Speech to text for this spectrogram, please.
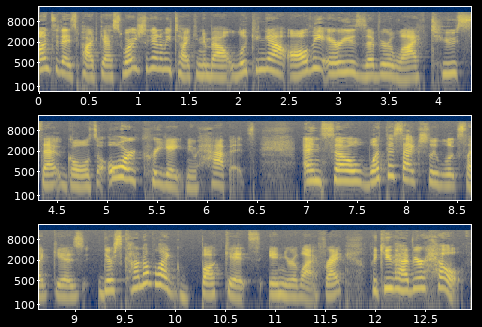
On today's podcast, we're actually going to be talking about looking at all the areas of your life to set goals or create new habits. And so, what this actually looks like is there's kind of like buckets in your life, right? Like you have your health,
